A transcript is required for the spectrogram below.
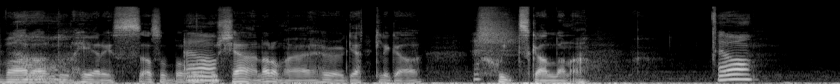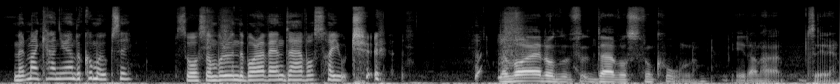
Varar Dolheris, alltså bara hålla Ja. på och tjäna de här högättliga skitskallarna. Ja. Men man kan ju ändå komma upp sig. Så som vår underbara vän Davos har gjort. Men vad är då Davos funktion i den här serien?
